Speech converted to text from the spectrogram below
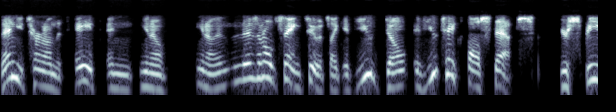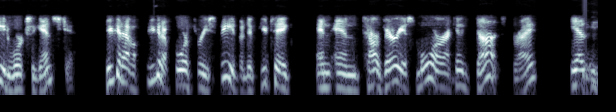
Then you turn on the tape, and you know you know, there's an old saying too. It's like if you don't, if you take false steps, your speed works against you. You could have a, you could have four three speed, but if you take and and Tarvarius Moore, I think does right. He has he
